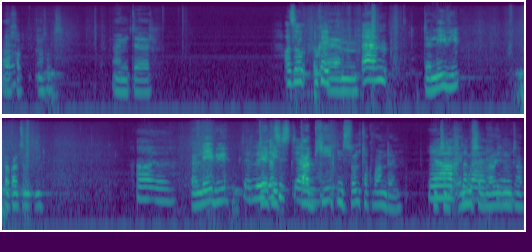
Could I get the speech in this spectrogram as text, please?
Ja. ich hab, kurz. ähm, der, Also, okay, ähm, ähm, der Levi, da ganz unten, ah ja, der Levi, der, Le der das geht, ist ja, glaub, jeden Sonntag wandern. Ja, ich er muss auch, jeden ja. Tag.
